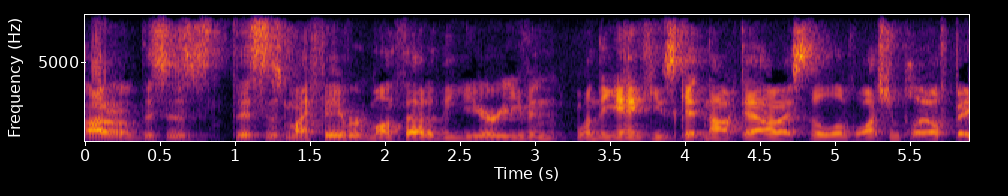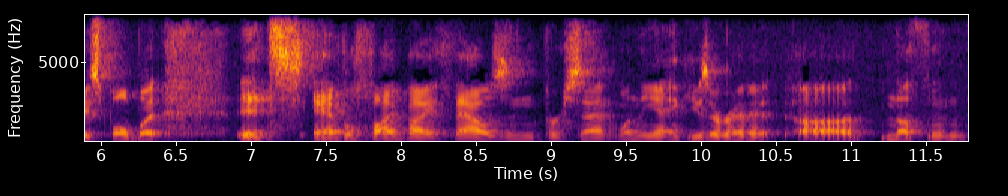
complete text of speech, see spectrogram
I don't know. This is this is my favorite month out of the year. Even when the Yankees get knocked out, I still love watching playoff baseball. But it's amplified by a thousand percent when the Yankees are in it. Uh, nothing,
